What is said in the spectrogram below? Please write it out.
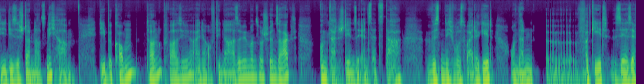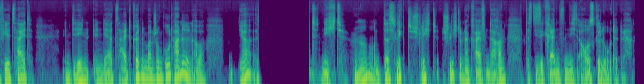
die diese Standards nicht haben, die bekommen dann quasi eine auf die Nase, wie man so schön sagt, und dann stehen sie entsetzt da, wissen nicht, wo es weitergeht und dann äh, vergeht sehr, sehr viel Zeit. In, den, in der Zeit könnte man schon gut handeln, aber ja, es nicht. Ja, und das liegt schlicht, schlicht und ergreifend daran, dass diese Grenzen nicht ausgelotet werden.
